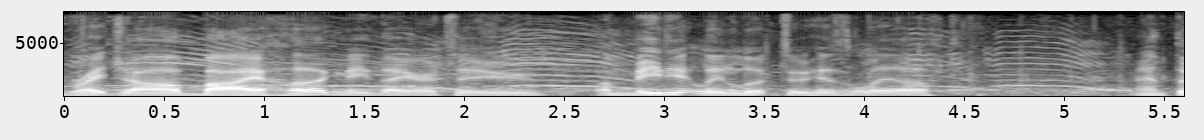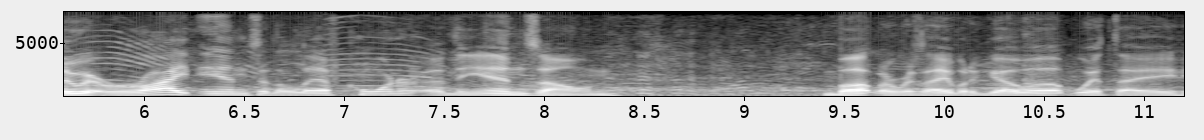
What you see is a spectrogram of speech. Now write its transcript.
Great job by Hugney there to immediately look to his left and threw it right into the left corner of the end zone. Butler was able to go up with a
